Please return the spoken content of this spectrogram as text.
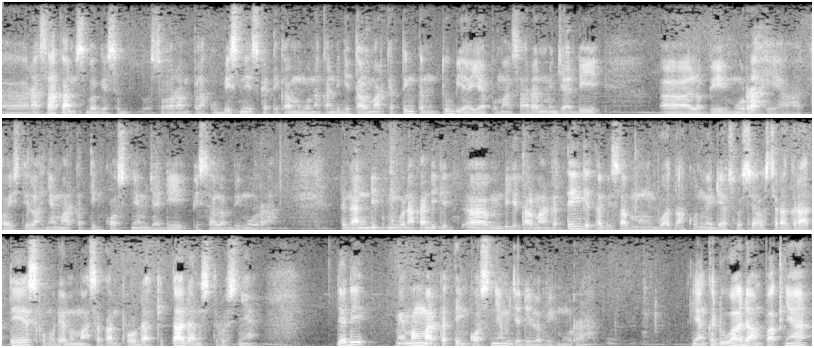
uh, rasakan sebagai se seorang pelaku bisnis. Ketika menggunakan digital marketing tentu biaya pemasaran menjadi uh, lebih murah ya atau istilahnya marketing costnya menjadi bisa lebih murah. Dengan di, menggunakan digit, um, digital marketing kita bisa membuat akun media sosial secara gratis kemudian memasarkan produk kita dan seterusnya. Jadi memang marketing costnya menjadi lebih murah. Yang kedua dampaknya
